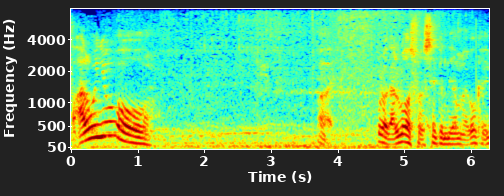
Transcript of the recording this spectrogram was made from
Following you or? Alright. Well, I got lost for a second there. I'm like, okay.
